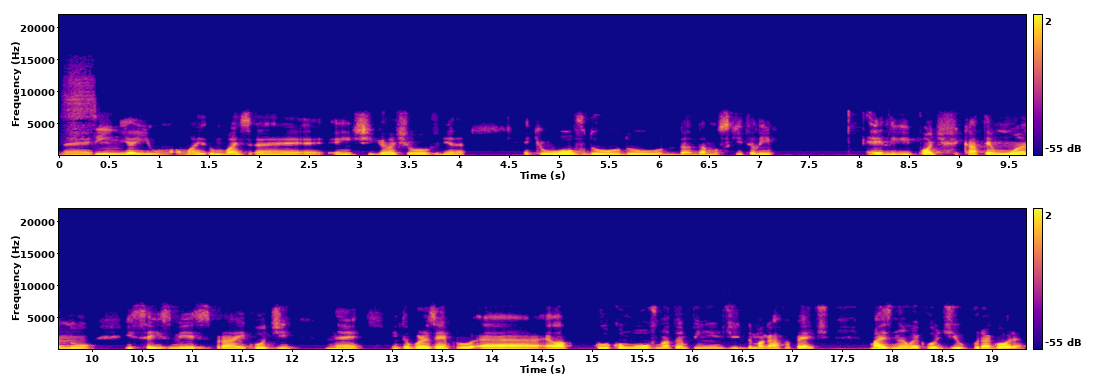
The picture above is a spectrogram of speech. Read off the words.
Né? Sim. E aí o, mais, o mais é, é instigante, ô, Juliana, é que o ovo do, do da, da mosquita ali, ele pode ficar até um ano e seis meses para eclodir, né? Então, por exemplo, é, ela colocou um ovo na tampinha de, de uma garrafa PET, mas não eclodiu por agora.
